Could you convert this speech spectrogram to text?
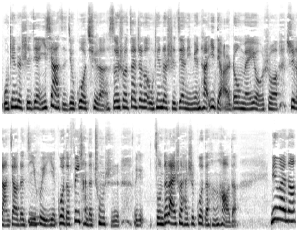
五天的时间一下子就过去了，所以说，在这个五天的时间里面，他一点儿都没有说睡懒觉的机会，也过得非常的充实。我就。总的来说还是过得很好的。另外呢，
